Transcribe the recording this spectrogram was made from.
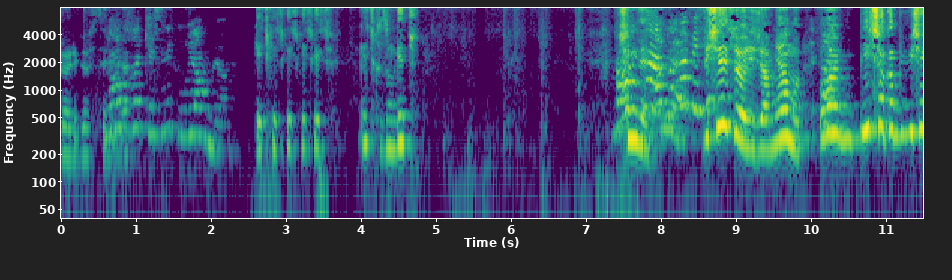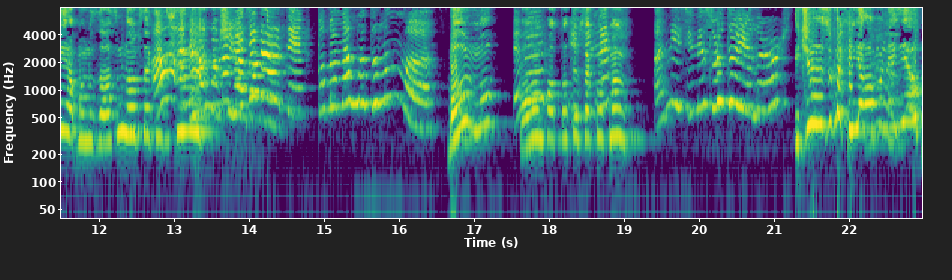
Şöyle göstereyim. yapsa kesinlikle uyanmıyor. Geç geç geç geç geç. Geç kızım geç. Şimdi bir şey söyleyeceğim Yağmur. Bana bir şaka bir bir şey yapmamız lazım. Ne yapsak diye düşünüyorum. bir şey nerede? Babam anlatalım mı? Balon mu? Balon patlatırsak korkmaz. Anne içine su duyulur. İçine su koy. Yağmur ne diyor?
